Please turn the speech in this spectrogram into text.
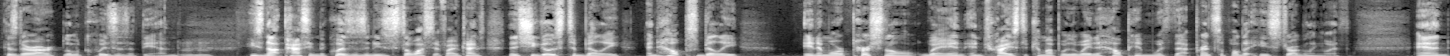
because there are little quizzes at the end mm-hmm. He's not passing the quizzes and he's still watched it five times. Then she goes to Billy and helps Billy in a more personal way and, and tries to come up with a way to help him with that principle that he's struggling with. And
